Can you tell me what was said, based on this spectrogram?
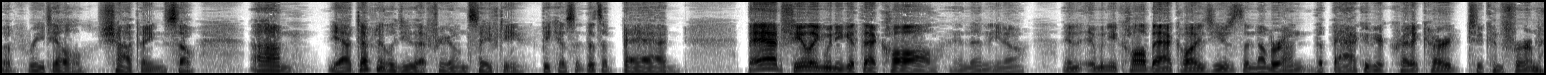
of retail shopping. So, um, yeah, definitely do that for your own safety because that's a bad, bad feeling when you get that call. And then, you know, and, and when you call back, always use the number on the back of your credit card to confirm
